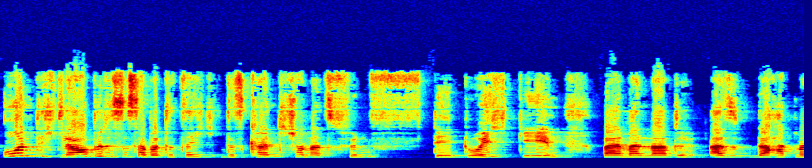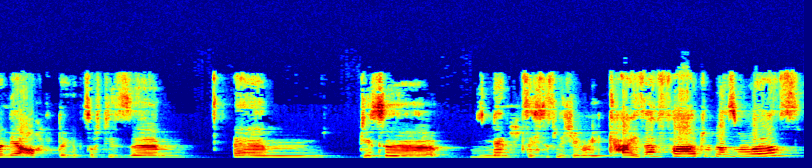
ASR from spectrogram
Und ich glaube, das ist aber tatsächlich, das könnte schon als 5D durchgehen, weil man da, also da hat man ja auch, da gibt's auch diese, ähm, diese, nennt sich das nicht irgendwie Kaiserfahrt oder sowas?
